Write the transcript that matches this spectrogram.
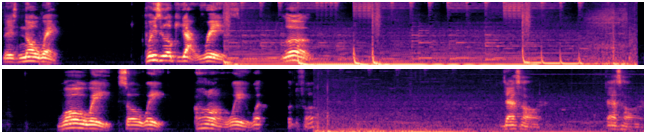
There's no way. Breezy Loki got Riz. Look. Whoa, wait. So wait. Hold on, wait, what what the fuck? That's hard. That's hard.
